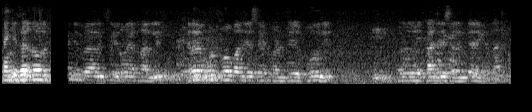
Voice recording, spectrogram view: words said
థ్యాంక్ యూ సార్ ఇరవై ఎకరాలని ఇరవై కోట్ల రూపాయలు చేసేటువంటి భూమిని కాల్. చేశారంటే దానికి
